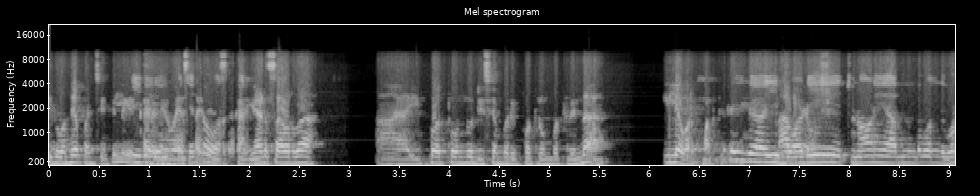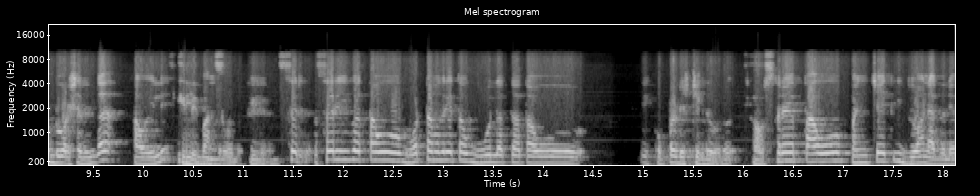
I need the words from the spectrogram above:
ಇದು ಒಂದೇ ಪಂಚಾಯತಿಲಿ ಈಗ ಕಾರ್ಯನಿರ್ವಹಿಸ್ತಾ ಪಂಚಾಯ್ತಿ ಇದ್ದೀನಿ work ಸರ್. ಆಗ್ತಾ ಎರಡ್ ಸಾವಿರದ ಆ, ಇಪ್ಪತ್ತೊಂದು ಡಿಸೆಂಬರ್ ಇಪ್ಪತ್ತೊಂಬತ್ತರಿಂದ ಇಲ್ಲೇ ವರ್ಕ್ ಮಾಡ್ತೀನಿ ಈಗ ಈ ನಾಲ್ಕನೇ ಬಾಡಿ ಚುನಾವಣೆ ಆದ ನಂತರ ಒಂದು ಒಂದು ವರ್ಷದಿಂದ ತಾವು ಇಲ್ಲಿ ಇಲ್ಲಿ ಬಂದಿರೋದು. ಸರಿ ಸರಿ ಸರ್ ಈಗ ತಾವು ಮೊಟ್ಟ ಮೊದಲಿಗೆ ತಾವು ಮೂಲತಃ ತಾವು ಈ ಕೊಪ್ಪಳ ಡಿಸ್ಟಿಕ್ ದವರು. ಹೌದು. ಸರ್. ಸರ್ ತಾವು ಪಂಚಾಯತಿ ಜಾಯ್ನ್ ಆದ್ಮೇಲೆ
